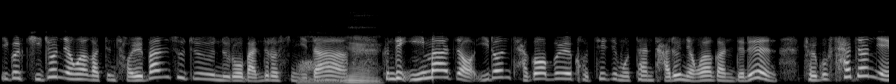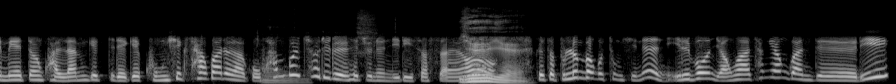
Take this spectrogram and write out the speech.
이걸 기존 영화 같은 절반 수준으로 만들었습니다. 아, 예. 근데 이마저 이런 작업을 거치지 못한 다른 영화관들은 결국 사전 예매했던 관람객들에게 공식 사과를 하고 어. 환불 처리를 해주는 일이 있었어요. 예, 예. 그래서 블룸버그 통신은 일본 영화 상영관들이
